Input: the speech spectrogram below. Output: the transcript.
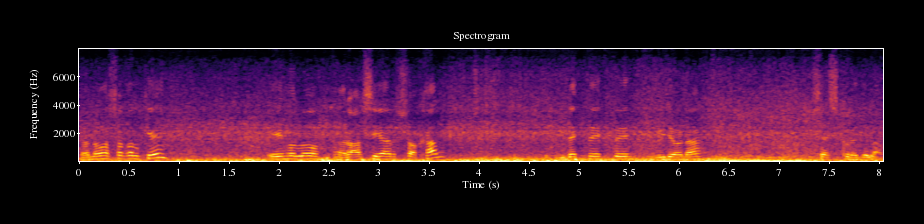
ধন্যবাদ সকলকে। এই হলো রাশিয়ার সকাল। দেখতে দেখতে ভিডিওটা শেষ করে দিলাম।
